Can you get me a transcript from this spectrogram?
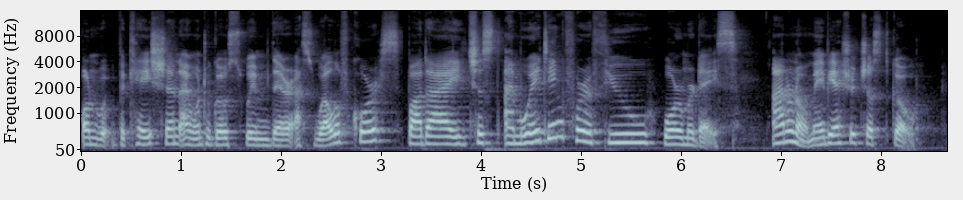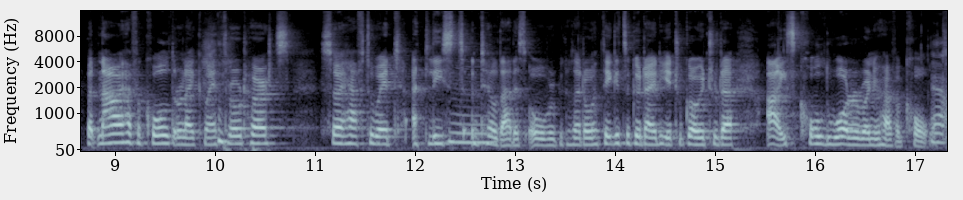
on vacation, I want to go swim there as well, of course. But I just, I'm waiting for a few warmer days. I don't know, maybe I should just go. But now I have a cold or like my throat hurts. So I have to wait at least mm. until that is over because I don't think it's a good idea to go into the ice cold water when you have a cold. Yeah.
